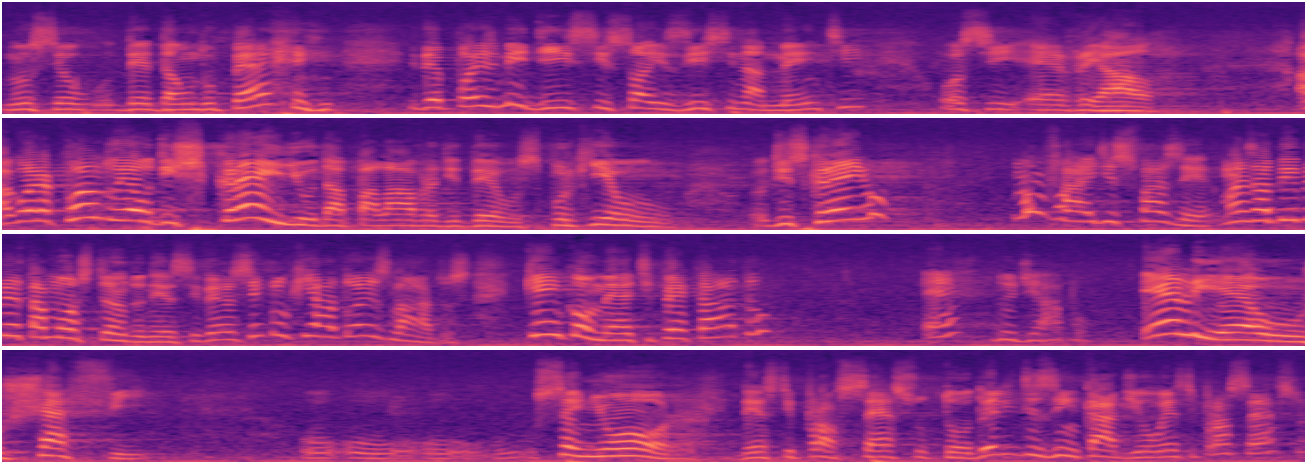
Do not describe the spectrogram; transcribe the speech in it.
no seu dedão do pé e depois me diz se só existe na mente ou se é real. Agora, quando eu descreio da palavra de Deus, porque eu, eu descreio, não vai desfazer. Mas a Bíblia está mostrando nesse versículo que há dois lados. Quem comete pecado é do diabo. Ele é o chefe, o, o, o, senhor deste processo todo. Ele desencadeou esse processo,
